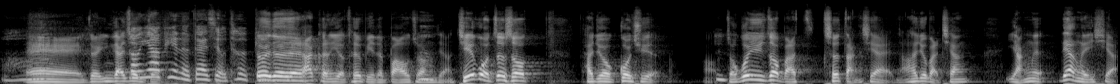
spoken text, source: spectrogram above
哦，诶，对，应该装鸦片的袋子有特别。对对对，他可能有特别的包装这样。结果这时候他就过去了，走过去之后把车挡下来，然后他就把枪扬了亮了一下。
